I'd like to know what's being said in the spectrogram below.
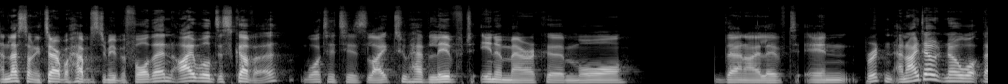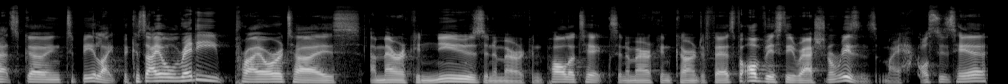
Unless something terrible happens to me before then, I will discover what it is like to have lived in America more than I lived in Britain. And I don't know what that's going to be like because I already prioritize American news and American politics and American current affairs for obviously rational reasons. My house is here,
